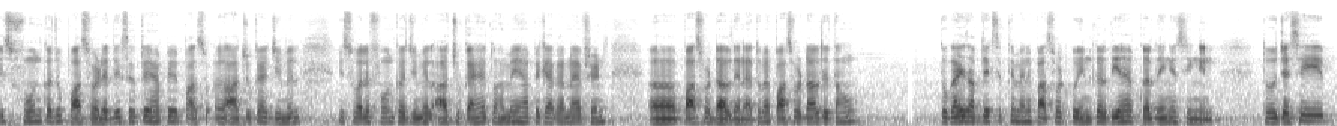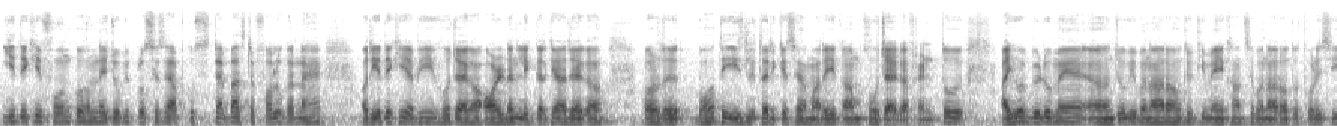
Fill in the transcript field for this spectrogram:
इस फ़ोन का जो पासवर्ड है, देख सकते हैं यहाँ पे पासवर्ड आ चुका है जी इस वाले फ़ोन का जी आ चुका है। तो हमें यहाँ पर क्या करना है फ्रेंड्स पासवर्ड डाल देना है। तो मैं पासवर्ड डाल देता हूँ। तो गाइज़ आप देख सकते हैं मैंने पासवर्ड को इन कर दिया है। अब कर देंगे सिंग इन तो जैसे ये देखिए फ़ोन को हमने जो भी प्रोसेस है, आपको स्टेप बाय स्टेप फॉलो करना है। और ये देखिए, अभी हो जाएगा ऑल डन लिख करके आ जाएगा। और बहुत ही ईजिली तरीके से हमारा ये काम हो जाएगा फ्रेंड तो आई होप वीडियो में जो भी बना रहा हूँ, क्योंकि मैं एक हाथ से बना रहा हूँ तो थोड़ी सी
